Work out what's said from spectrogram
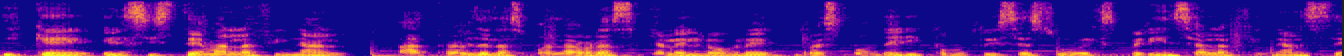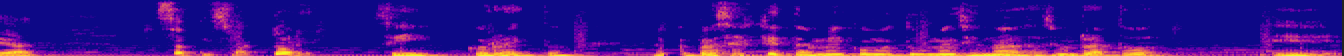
y que el sistema a la final, a través de las palabras, ya le logre responder y como tú dices, su experiencia a la final sea satisfactoria. Sí, correcto. Lo que pasa es que también, como tú mencionabas hace un rato, eh,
